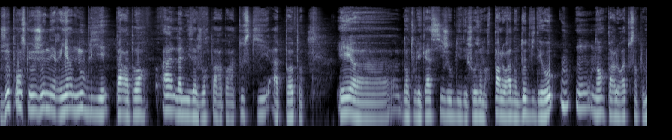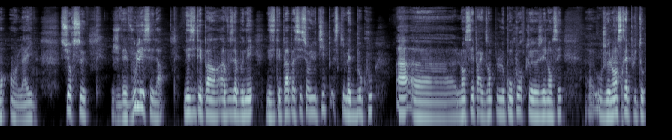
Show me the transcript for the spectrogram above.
Je pense que je n'ai rien oublié par rapport à la mise à jour, par rapport à tout ce qui a pop. Et euh, dans tous les cas, si j'ai oublié des choses, on en reparlera dans d'autres vidéos ou on en parlera tout simplement en live. Sur ce, je vais vous laisser là. N'hésitez pas hein, à vous abonner, n'hésitez pas à passer sur Utip, ce qui m'aide beaucoup à euh, lancer par exemple le concours que j'ai lancé, euh, ou je lancerai plutôt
